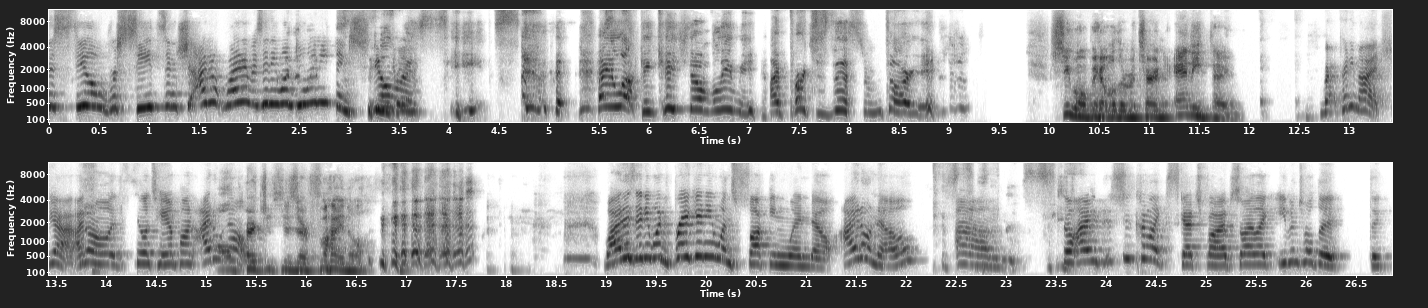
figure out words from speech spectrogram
To steal receipts and shit. I don't. Why does anyone do anything Steal stupid? receipts. hey, look! In case you don't believe me, I purchased this from Target. She won't be able to return anything. Pretty much, yeah. I don't know. Steal a tampon. I don't All know. purchases are final. Why does anyone break anyone's fucking window? I don't know. Um, So I'm it's just kind of like sketch vibe. So I like even told the the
